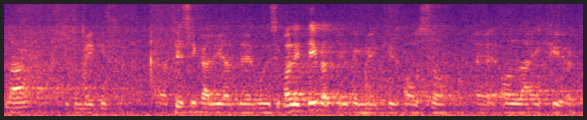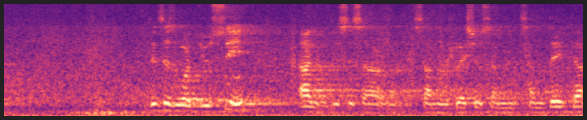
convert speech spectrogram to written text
plan. Can make it physically at the municipality, but you can make it also uh, online here. This is what you see and this is our, some reflections and some data.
